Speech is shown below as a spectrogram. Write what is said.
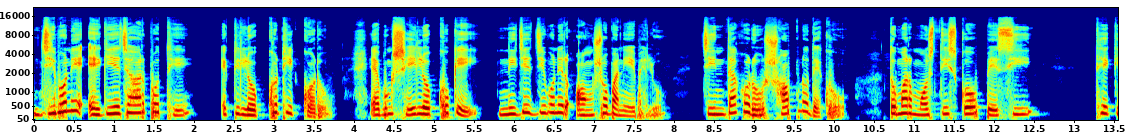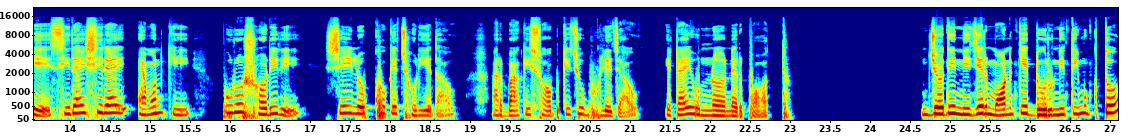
জীবনে এগিয়ে যাওয়ার পথে একটি লক্ষ্য ঠিক করো এবং সেই লক্ষ্যকেই নিজের জীবনের অংশ বানিয়ে ফেলো। চিন্তা করো, স্বপ্ন দেখো। তোমার মস্তিষ্ক পেশি থেকে শিরায় শিরায়, এমনকি পুরো শরীরে সেই লক্ষ্যকে ছড়িয়ে দাও আর বাকি সব কিছু ভুলে যাও। এটাই উন্নয়নের পথ। যদি নিজের মনকে দুর্নীতিমুক্ত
